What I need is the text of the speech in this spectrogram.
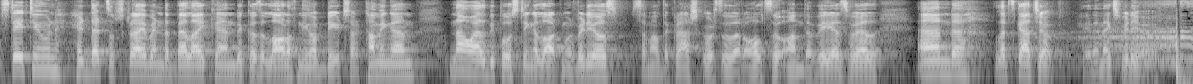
Stay tuned, hit that subscribe and the bell icon because a lot of new updates are coming on. Now I'll be posting a lot more videos. Some of the crash courses are also on the way as well. And uh, let's catch up in the next video.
